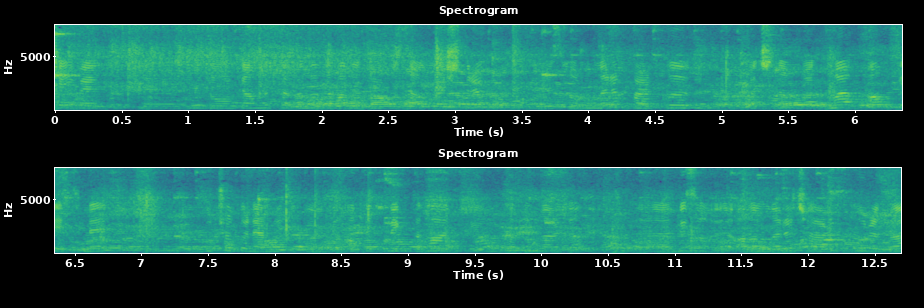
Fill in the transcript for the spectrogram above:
şey ve e, bu doğurganlık kadını daha da duygusallaştırıp sorunlara farklı açıdan bakma, affetme, bu çok önemli bir duygu. Affetmek daha yoğun kadınlarda. Biz alanlara çağırıp burada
